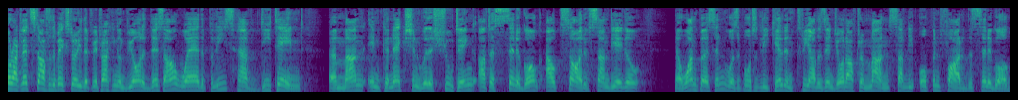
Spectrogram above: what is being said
All right, let's start with the big story that we're tracking on WION at this hour, where the police have detained a man in connection with a shooting at a synagogue outside of San Diego. Now, one person was reportedly killed and three others injured after a man suddenly opened fire at the synagogue.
